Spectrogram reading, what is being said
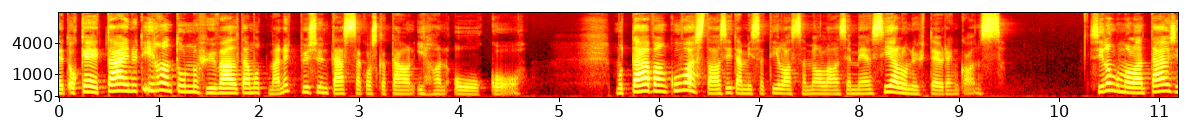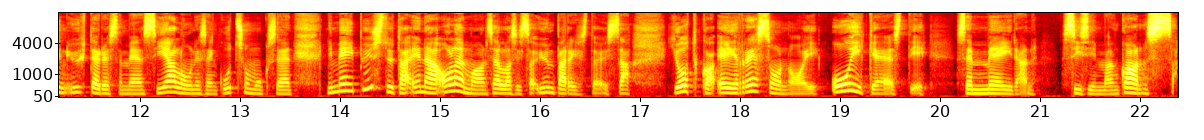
Että okei, tämä ei nyt ihan tunnu hyvältä, mutta mä nyt pysyn tässä, koska tämä on ihan ok. Mutta tämä vaan kuvastaa sitä, missä tilassa me ollaan sen meidän sielun yhteyden kanssa. Silloin kun me ollaan täysin yhteydessä meidän sieluun ja sen kutsumukseen, niin me ei pystytä enää olemaan sellaisissa ympäristöissä, jotka ei resonoi oikeasti sen meidän sisimmän kanssa.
